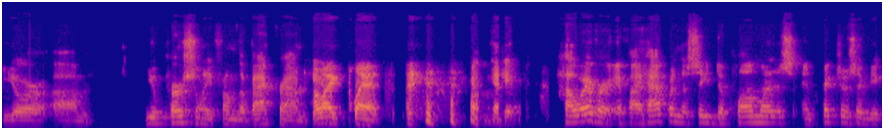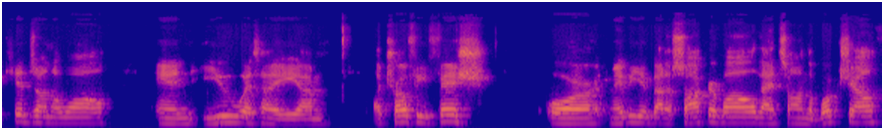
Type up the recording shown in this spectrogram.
your um, you personally from the background. Here. I like plants. okay. However, if I happen to see diplomas and pictures of your kids on the wall, and you with a um, a trophy fish, or maybe you've got a soccer ball that's on the bookshelf,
